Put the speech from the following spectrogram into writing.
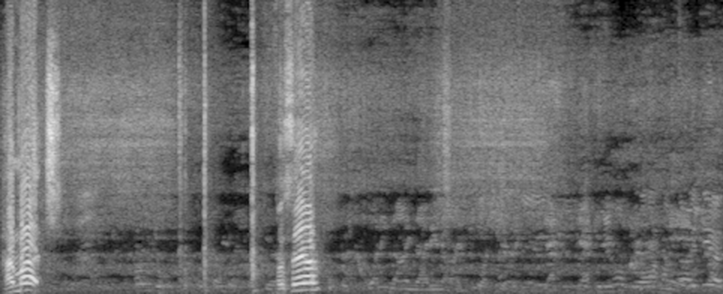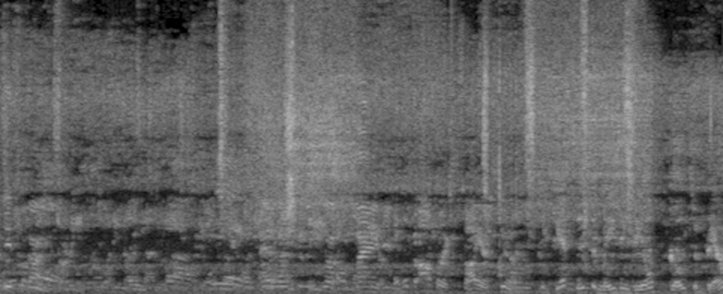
How much? For sale? Offer expires soon. To get this amazing deal, go to Barry.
